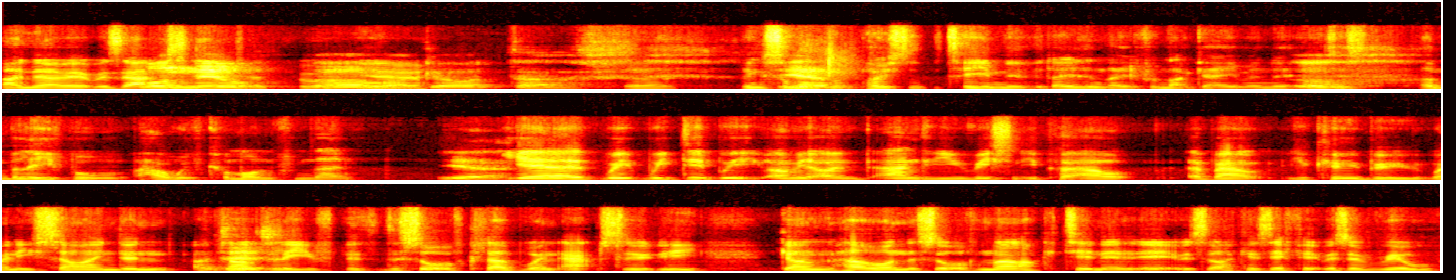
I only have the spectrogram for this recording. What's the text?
I know it was one 0 Oh yeah. my god! Uh, I think someone yeah. posted the team the other day, didn't they, from that game? And it's oh. just unbelievable how we've come on from then. Yeah. Yeah, we, we did. We I mean, Andy, you recently put out about Yakubu when he signed, and I, I can't did. believe the, the sort of club went absolutely gung ho on the sort of marketing. It, it, was like as if it was a real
